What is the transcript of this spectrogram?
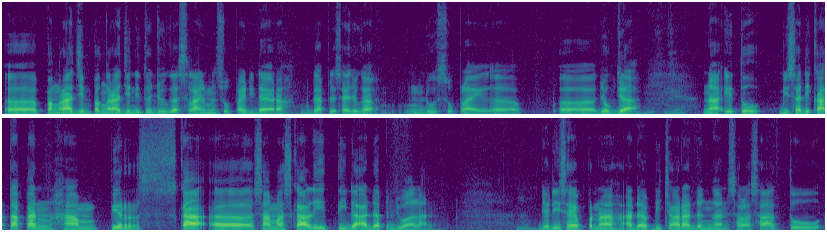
eh, pengrajin-pengrajin itu juga selain mensuplai di daerah dapil saya juga mensuplai eh, eh, Jogja. Nah, itu bisa dikatakan hampir sama sekali tidak ada penjualan. Jadi saya pernah ada bicara dengan salah satu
